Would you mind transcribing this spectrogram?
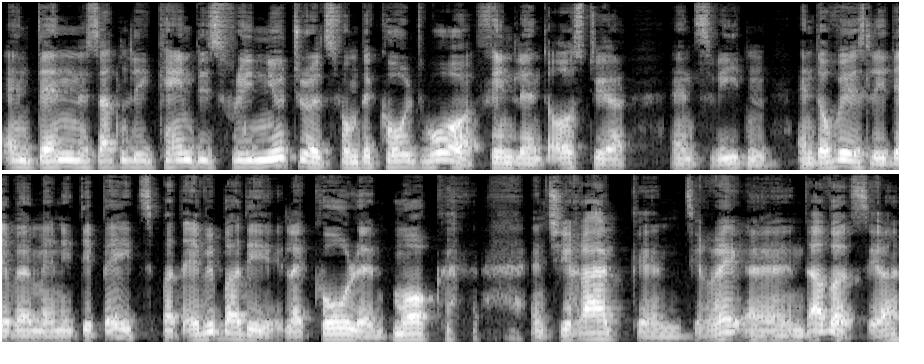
And then suddenly came these three neutrals from the Cold War Finland, Austria, and Sweden. And obviously there were many debates, but everybody like Kohl and Mock and Chirac and, and others, yeah,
